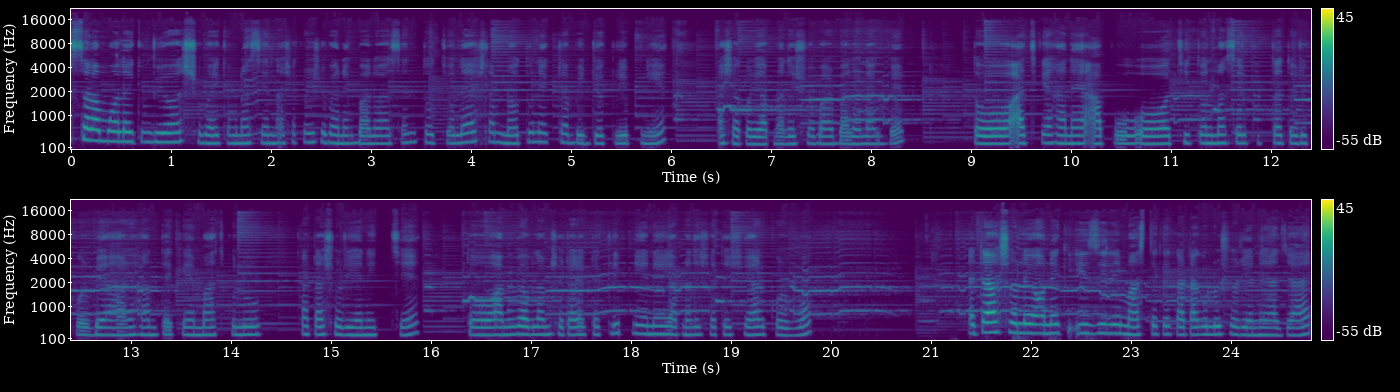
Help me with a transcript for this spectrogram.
আসসালামু আলাইকুম ভিউয়ার্স, সবাই কেমন আছেন? আশা করি সবাই অনেক ভালো আছেন। তো চলে আসলাম নতুন একটা ভিডিও ক্লিপ নিয়ে। আশা করি আপনাদের সবার ভালো লাগবে। তো আজকে এখানে আপু ও চিতল মাছের কুর্তা তৈরি করবে আর এখান থেকে মাছগুলো কাটা সরিয়ে নিচ্ছে। তো আমি ভাবলাম সেটার একটা ক্লিপ নিয়ে নেই, আপনাদের সাথে শেয়ার করব। এটা আসলে অনেক ইজিলি মাছ থেকে কাটাগুলো সরিয়ে নেওয়া যায়।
